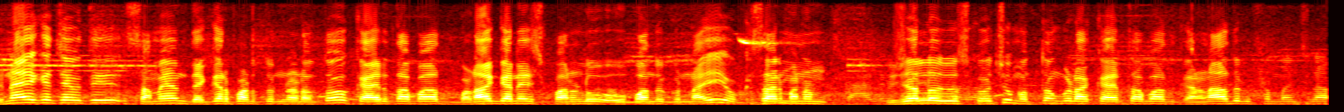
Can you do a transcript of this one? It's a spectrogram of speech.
వినాయక చవితి సమయం దగ్గర పడుతుండడంతో ఖైరతాబాద్ బడా గణేష్ పనులు ఊపందుకున్నాయి. ఒకసారి మనం విజువల్లో చూసుకోవచ్చు. మొత్తం కూడా ఖైరతాబాద్ గణనాథుడికి సంబంధించిన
